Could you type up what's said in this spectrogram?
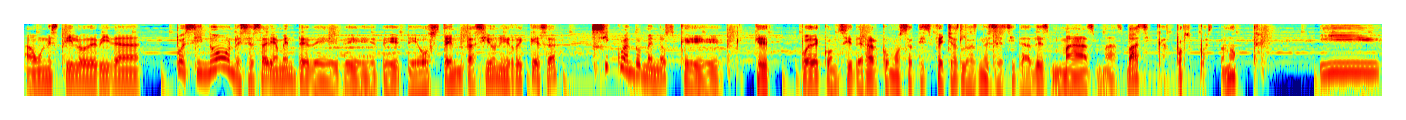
a un estilo de vida, pues si no necesariamente de, ostentación y riqueza, sí cuando menos que, puede considerar como satisfechas las necesidades más, más básicas, por supuesto, ¿no? Y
